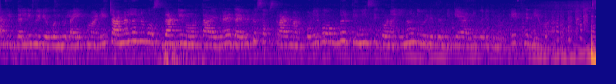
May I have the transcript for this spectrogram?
ಆಗಿದ್ದಲ್ಲಿ ವಿಡಿಯೋಗೊಂದು ಲೈಕ್ ಮಾಡಿ. ಚಾನಲ್ ಅನ್ನು ಹೊಸದಾಗಿ ನೋಡ್ತಾ ಇದ್ರೆ ದಯವಿಟ್ಟು ಸಬ್ಸ್ಕ್ರೈಬ್ ಮಾಡ್ಕೊಳ್ಳಿ. ಹೋಗ್ಬರ್ತೀನಿ. ಸಿಗೋಣ ಇನ್ನೊಂದು ವಿಡಿಯೋದೊಂದಿಗೆ ಅಲ್ಲಿವರೆಗೂ ನಿಮಗೆ ಧನ್ಯವಾದ.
